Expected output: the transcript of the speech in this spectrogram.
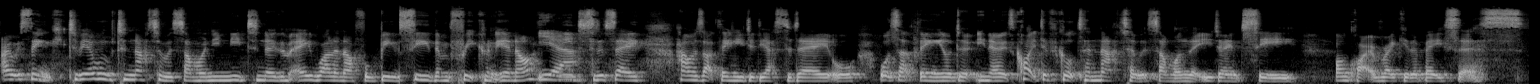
I always think to be able to natter with someone, you need to know them A, well enough, or B, see them frequently enough. Yeah. You need to sort of say, How was that thing you did yesterday? Or what's that thing you're doing? You know, it's quite difficult to natter with someone that you don't see on quite a regular basis.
